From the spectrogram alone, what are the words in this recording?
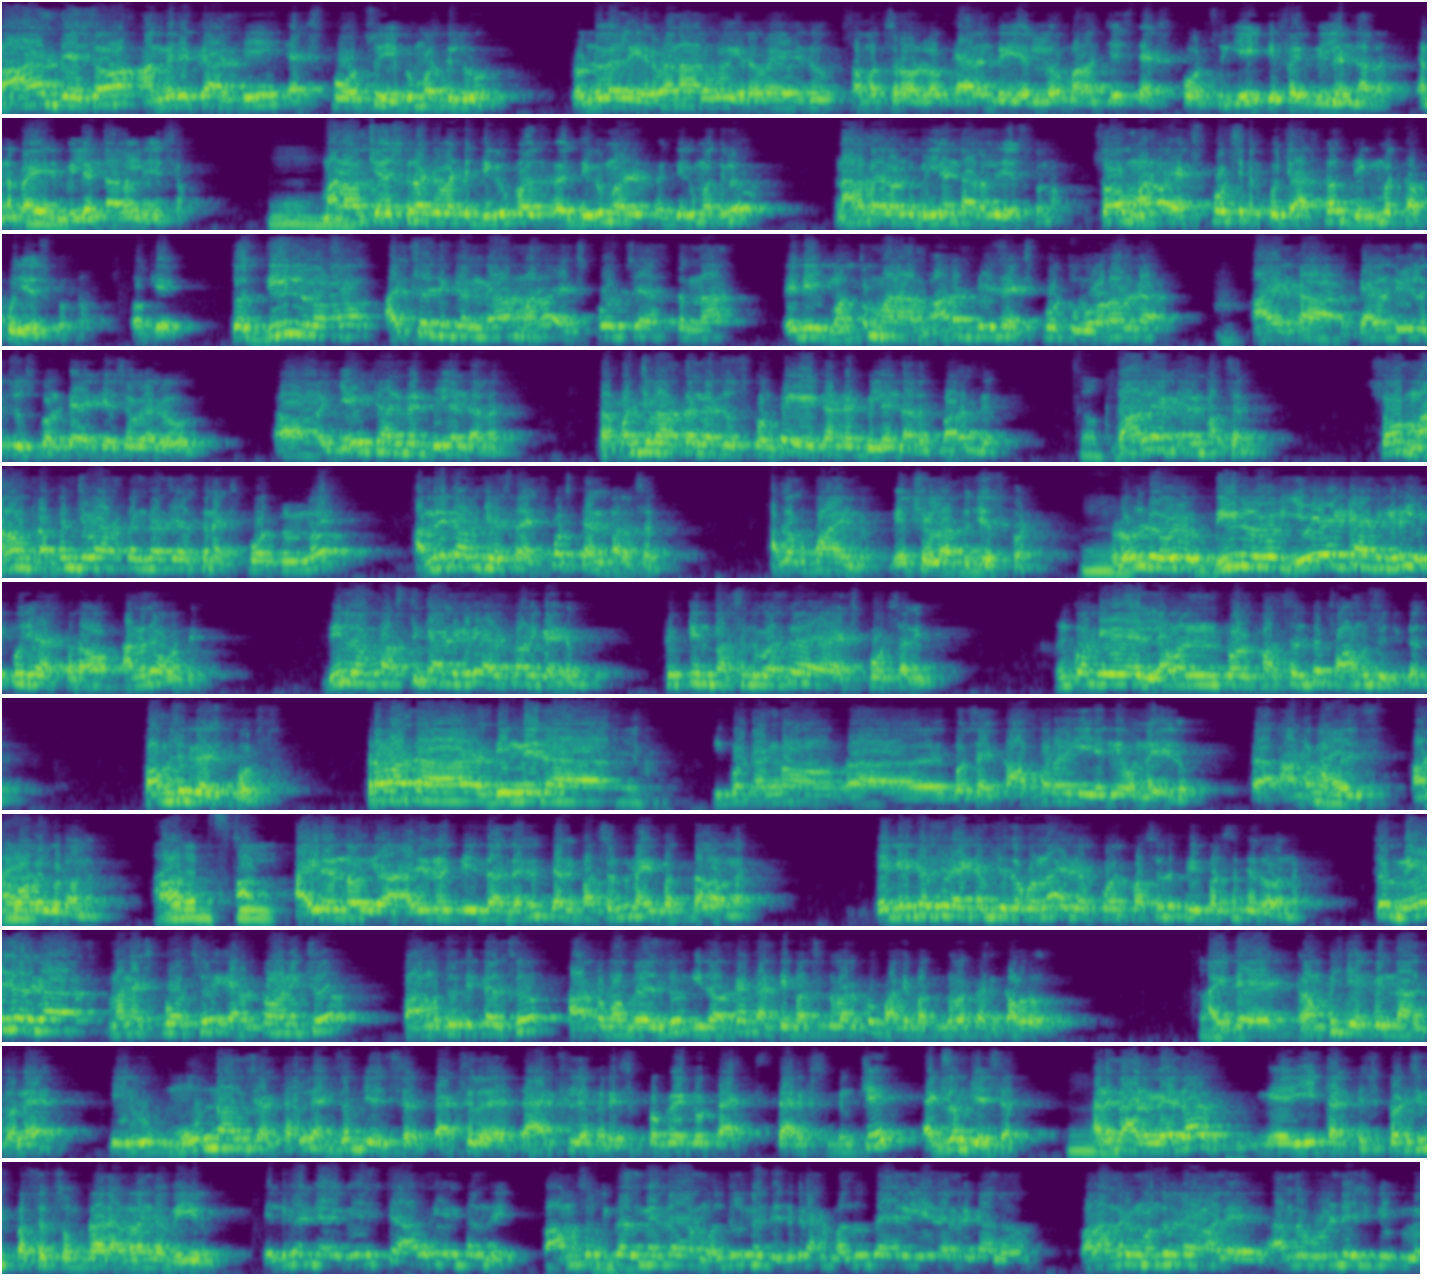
భారతదేశం అమెరికాకి ఎక్స్పోర్ట్స్ ఎగుమతులు రెండు వేల ఇరవై నాలుగు ఇరవై ఐదు సంవత్సరంలో క్యాలెండర్ ఇయర్లో మనం చేసిన exports eighty five billion dollar ఎనభై ఐదు బిలియన్ డాలర్లు చేసాం మనం చేసుకున్నటువంటి దిగుమ దిగుమ దిగుమతులు నలభై రెండు బిలియన్ డాలర్లు చేసుకున్నాం. సో మనం ఎక్స్పోర్ట్స్ ఎక్కువ చేస్తున్నాం దిగుమతి తక్కువ చేసుకుంటున్నాం. ఓకే. సో దీనిలో అత్యధికంగా మనం ఎక్స్పోర్ట్ చేస్తున్న ఇది మొత్తం మన భారతదేశ ఎక్స్పోర్ట్స్ ఓవరాల్గా ఆ యొక్క క్యాలెండర్లో చూసుకుంటే కేశవ్ గారు ఎయిట్ హండ్రెడ్ బిలియన్ డాలర్ ప్రపంచవ్యాప్తంగా చూసుకుంటే ఎయిట్ హండ్రెడ్ బిలియన్ డాలర్ భారతదేశం దానిలో టెన్ పర్సెంట్ సో మనం ప్రపంచవ్యాప్తంగా చేస్తున్న ఎక్స్పోర్ట్లలో అమెరికాలో చేస్తున్న ఎక్స్పోర్ట్స్ టెన్ పర్సెంట్ అదొక పాయింట్ వీక్షకులు అర్థం చేసుకోండి. ఉమ్, రెండు దీనిలో ఏ ఏ కేటగిరీ ఎక్కువ చేస్తున్నాం అన్నది ఒకటి. దీనిలో first category electronic items fifteen percent వరకు ఎక్స్పోర్ట్స్ అది. ఇంకోటి eleven twelve percent pharmaceutical pharmaceutical exports తర్వాత దీని మీద ఇంకోటి రంగం బహుశా కాపర్ ఇవన్నీ ఉన్నాయి ఏదో ఆటోమొబైల్స్ ఆటోమొబైల్ కూడా ఉన్నాయి. Iron steel. Iron iron ten percent nine percent అలా ఉన్నాయి. అగ్రికల్చర్ ఐటమ్స్ ఏదో ఉన్నాయి ఫోర్ పర్సెంట్ త్రీ పర్సెంట్ ఏదో ఉన్నాయి. సో మేజర్గా మన ఎక్స్పోర్ట్స్ ఎలక్ట్రానిక్స్ ఫార్మస్యూటికల్స్ ఆటోమొబైల్స్ ఇది ఒక థర్టీ పర్సెంట్ వరకు ఫార్టీ పర్సెంట్ వరకు అది కవర్ అవుతుంది. అయితే ట్రంప్ చెప్పిన దాంతోనే ఈ మూడు నాలుగు చట్టాలను ఎగ్జామ్ చేశారు. ట్యాక్స్ ట్యాక్స్ యొక్క రెసిప్రోకేటివ్ ట్యాక్స్ టారిఫ్స్ నుంచి ఎగ్జామ్ చేశారు. అంటే దాని మీద ఈ థర్టీ ట్వంటీ సిక్స్ పర్సెంట్ సుంకాలు అదనంగా వేయరు. ఎందుకంటే వేస్తే వాళ్ళకి ఇబ్బంది ఫార్మస్యూటికల్ మీద మందుల మీద ఎందుకంటే అక్కడ మందులు తయారీ లేదు అమెరికాలో. వాళ్ళందరికి మందులు కావాలి. అందరూ ఓల్డేజ్ పీపుల్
